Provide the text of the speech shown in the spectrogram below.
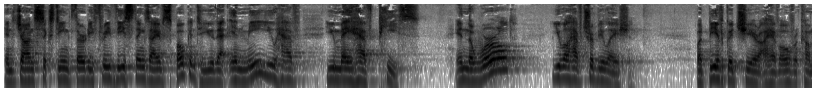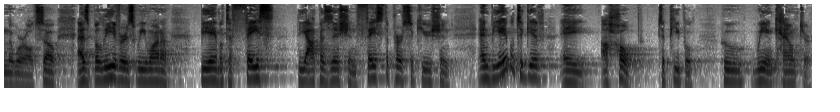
in John 16 33, These things I have spoken to you, that in me you, have, you may have peace. In the world, you will have tribulation. But be of good cheer, I have overcome the world. So, as believers, we want to be able to face the opposition, face the persecution, and be able to give a, a hope to people who we encounter.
